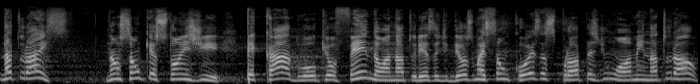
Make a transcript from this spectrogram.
naturais. Não são questões de pecado ou que ofendam a natureza de Deus, mas são coisas próprias de um homem natural.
